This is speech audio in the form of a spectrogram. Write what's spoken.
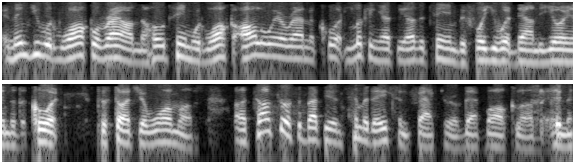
and then you would walk around. The whole team would walk all the way around the court, looking at the other team before you went down to your end of the court to start your warm ups. Uh, talk to us about the intimidation factor of that ball club and the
